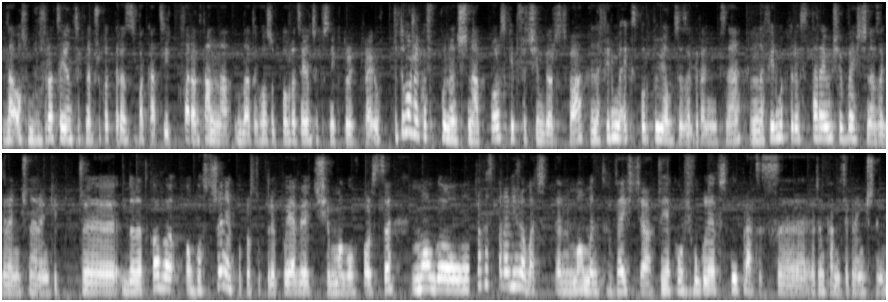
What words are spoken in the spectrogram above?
dla osób wracających na przykład teraz z wakacji, kwarantanna dla tych osób powracających z niektórych krajów. Czy to może jakoś wpłynąć na polskie przedsiębiorstwa, na firmy eksportujące za granicę, na firmy, które starają się wejść na zagraniczne rynki? Czy dodatkowe obostrzenia po prostu, które pojawiać się mogą w Polsce, mogą trochę sparaliżować ten moment wejścia, czy jakąś w ogóle współpracę z e, rynkami zagranicznymi?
